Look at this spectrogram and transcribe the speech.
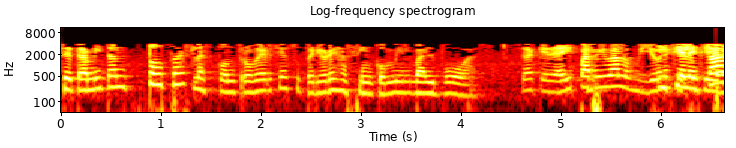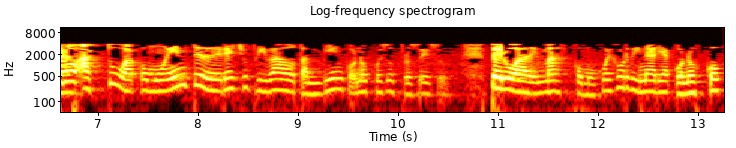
Se tramitan todas las controversias superiores a cinco mil balboas. O sea que de ahí para arriba los millones y si el Estado actúa como ente de derecho privado también conozco esos procesos. Pero además como juez ordinaria conozco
